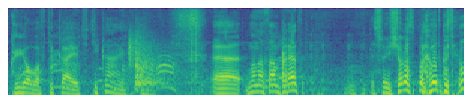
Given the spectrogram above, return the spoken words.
кльово, втікають, втікають. Е, ну насамперед, що ще раз приходку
